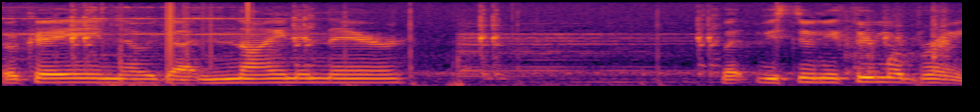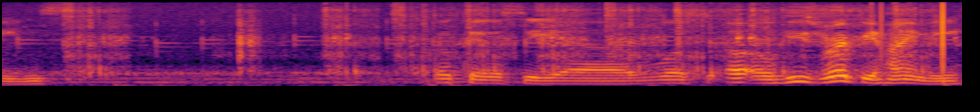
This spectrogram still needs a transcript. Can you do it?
Okay, now we got nine in there, but we still need three more brains. Okay, let's see. Uh, let's, uh oh, he's right behind me.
